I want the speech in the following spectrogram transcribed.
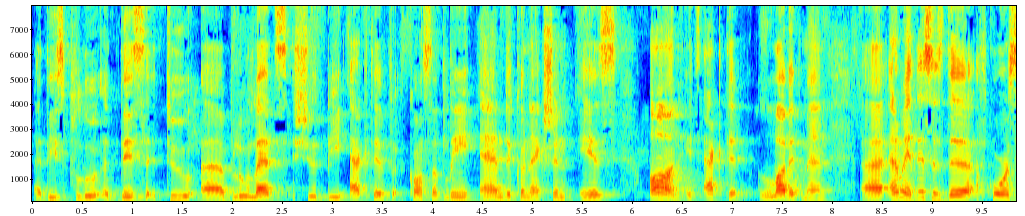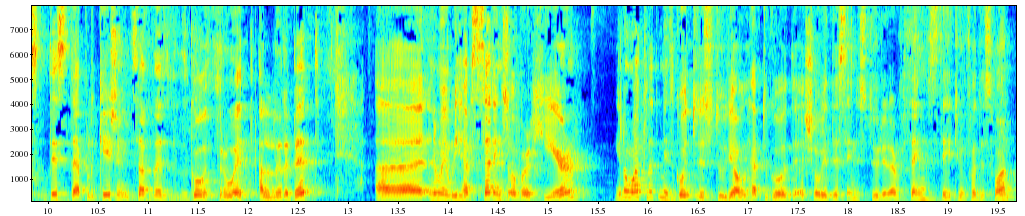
Uh, these blue, uh, these two uh, blue LEDs should be active constantly, and the connection is on. It's active. Love it, man. Uh, anyway, this is the, of course, this is the application itself. Let's go through it a little bit. Uh, anyway, we have settings over here. You know what, let me go to the studio. I'll have to go show you this in the studio everything. Stay tuned for this one.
